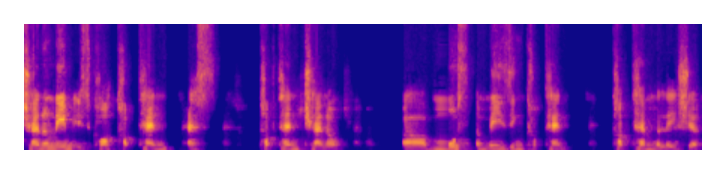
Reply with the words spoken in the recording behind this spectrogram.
channel name is called Top 10 S Top 10 channel. Uh, most amazing top 10, top 10 Malaysia.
